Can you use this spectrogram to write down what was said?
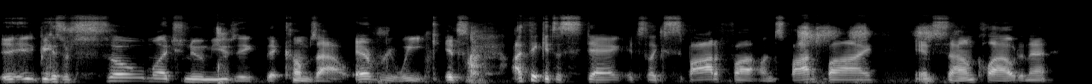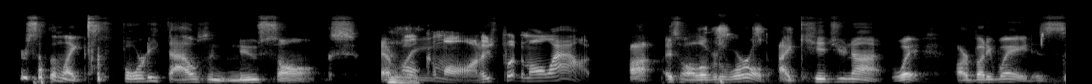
it, because there's so much new music that comes out every week. It's I think it's a stag. It's like Spotify on Spotify and SoundCloud and that. There's something like forty thousand new songs every. Oh, come on. Who's putting them all out? Uh, it's all over the world. I kid you not. Wait, our buddy Wade has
